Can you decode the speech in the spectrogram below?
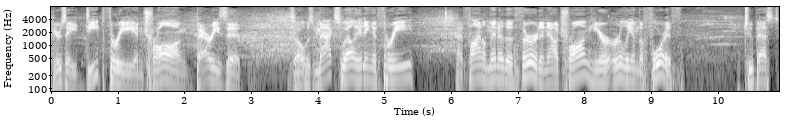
Here's a deep three, and Truong buries it. So it was Maxwell hitting a three at final minute of the third, and now Truong here early in the fourth. Two best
